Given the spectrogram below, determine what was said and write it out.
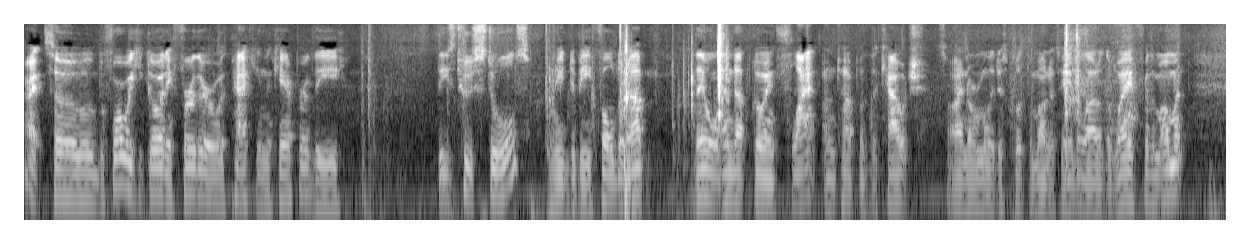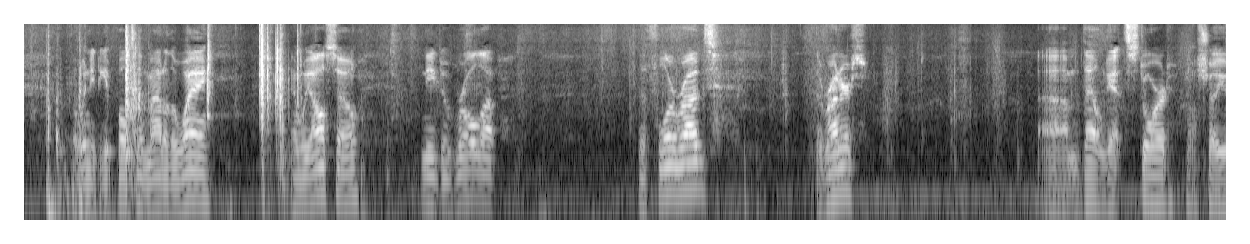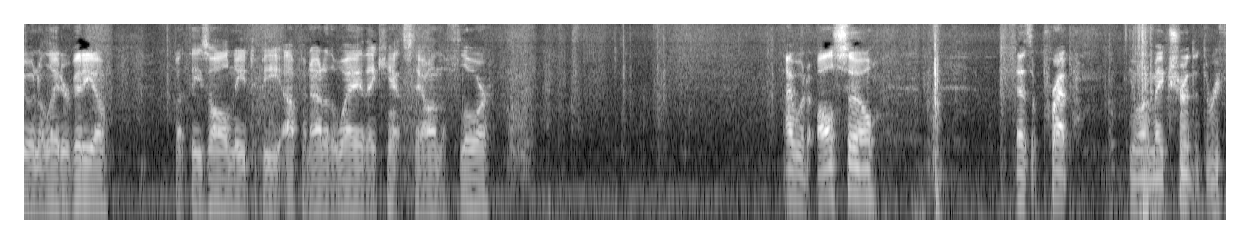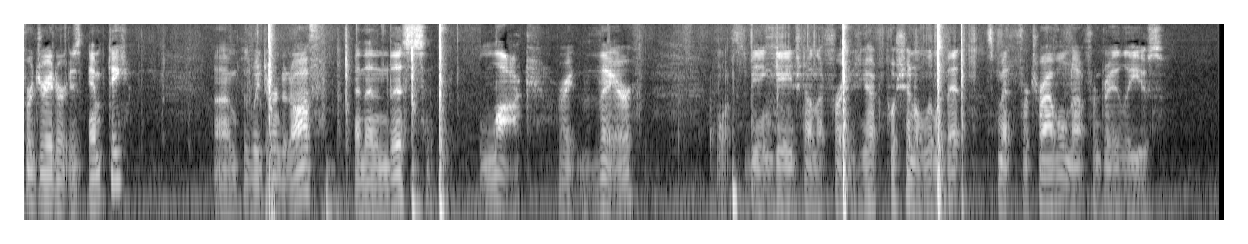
All right, so before we could go any further with packing the camper, the these two stools need to be folded up. They will end up going flat on top of the couch, so I normally just put them on a table out of the way for the moment. But we need to get both of them out of the way. And we also need to roll up the floor rugs, the runners. Um, they'll get stored. I'll show you in a later video. But these all need to be up and out of the way. They can't stay on the floor. I would also, as a prep, you want to make sure that the refrigerator is empty because um, we turned it off. And then this lock right there wants to be engaged on the fridge. You have to push in a little bit. It's meant for travel, not for daily use.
